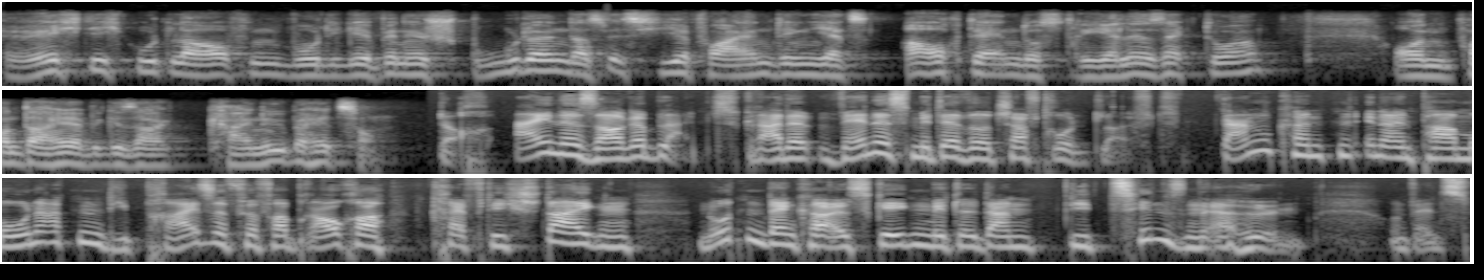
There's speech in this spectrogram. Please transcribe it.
richtig gut laufen, wo die Gewinne sprudeln. Das ist hier vor allen Dingen jetzt auch der industrielle Sektor. Und von daher, wie gesagt, keine Überhitzung. Doch eine Sorge bleibt, gerade wenn es mit der Wirtschaft rund läuft. Dann könnten in ein paar Monaten die Preise für Verbraucher kräftig steigen. Notenbanker als Gegenmittel dann die Zinsen erhöhen. Und wenn es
